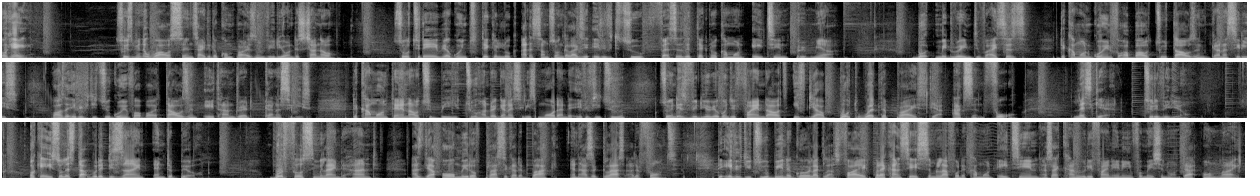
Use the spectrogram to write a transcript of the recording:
Okay, so it's been a while since I did a comparison video on this channel. So today we are going to take a look at the Samsung Galaxy A52 versus the Tecno Camon 18 Premier. Both mid-range devices, the Camon going for about 2000 Ghana cedis, while the A52 going for about 1800 Ghana cedis. The Camon turning out to be 200 Ghana cedis more than the A52. So in this video, we are going to find out if they are both worth the price they are asking for. Let's get to the video. Okay, so let's start with the design and the build. Both feel similar in the hand as they are all made of plastic at the back and has a glass at the front. The A52 being a Gorilla Glass 5, but I can't say similar for the Camon 18 as I can't really find any information on that online.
